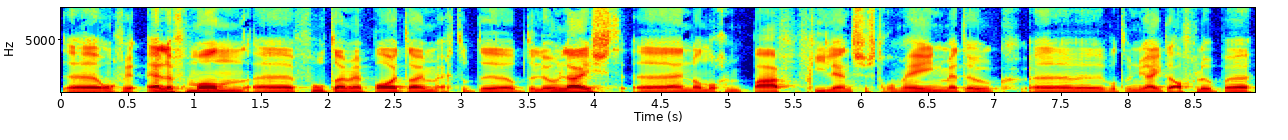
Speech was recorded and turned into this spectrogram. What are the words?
eh, ongeveer 11 man eh, fulltime en parttime echt op de, op de loonlijst. Eh, en dan nog een paar freelancers eromheen met ook, eh, wat we nu eigenlijk de afgelopen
